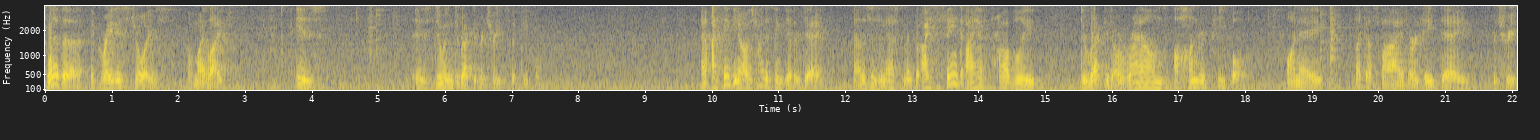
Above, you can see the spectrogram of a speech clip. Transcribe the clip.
One of the, the greatest joys of my life is, is doing directed retreats with people. And I think, you know, I was trying to think the other day, now, this is an estimate, but I think I have probably directed around 100 people on a like a five or an eight day retreat,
